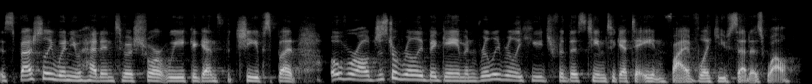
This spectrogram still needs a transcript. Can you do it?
especially when you head into a short week against the Chiefs. But overall, just just a really big game and really, really huge for this team to get to eight and five, like you said as well.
